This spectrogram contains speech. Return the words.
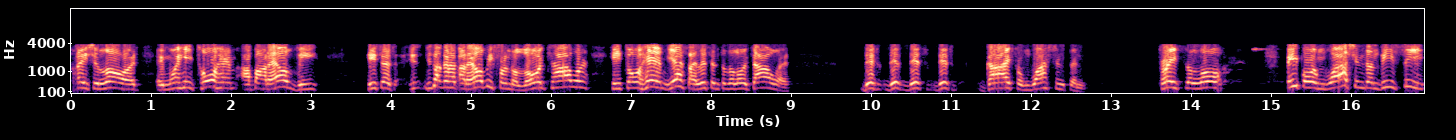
Praise you, Lord. And when he told him about Elvi, he says, You're talking about Elvi from the Lord's Hour? He told him, Yes, I listened to the Lord's Hour. This this this this guy from Washington. Praise the Lord. People in Washington D.C.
